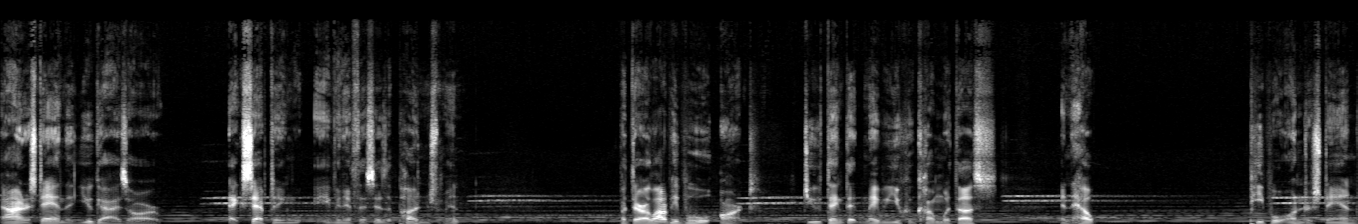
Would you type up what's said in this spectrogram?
Now, I understand that you guys are accepting, even if this is a punishment, but there are a lot of people who aren't. Do you think that maybe you could come with us and help people understand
